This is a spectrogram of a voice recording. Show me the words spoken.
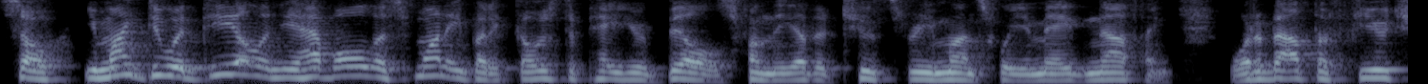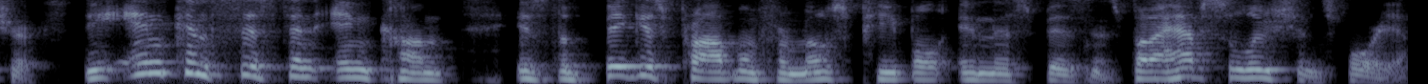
So you might do a deal and you have all this money, but it goes to pay your bills from the other two, three months where you made nothing. What about the future? The inconsistent income is the biggest problem for most people in this business, but I have solutions for you.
